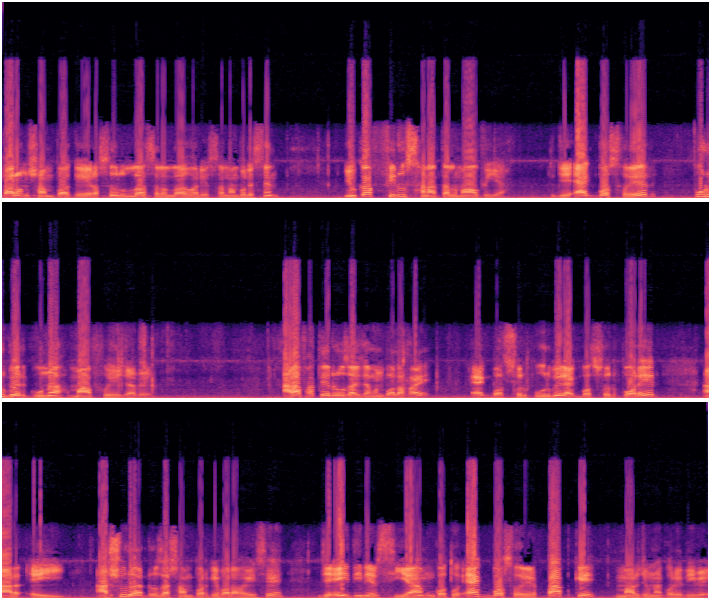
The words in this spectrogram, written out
পালন সম্পর্কে রসুল্লাহ সাল্লাম বলেছেন ইউকাফ ফিরুজ সানাতাল মাওদিয়া যে এক বছরের পূর্বের গুনাহ মাফ হয়ে যাবে। আরাফাতের রোজায় যেমন বলা হয় এক বছর পূর্বের, এক বছর পরের, আর এই আশুরার রোজা সম্পর্কে বলা হয়েছে যে এই দিনের সিয়াম গত এক বছরের পাপকে মার্জনা করে দিবে।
